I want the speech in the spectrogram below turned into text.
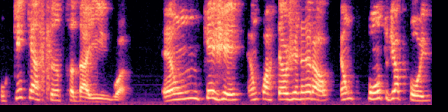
O que, que é a santa da íngua? É um QG, é um quartel-general, é um ponto de apoio,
